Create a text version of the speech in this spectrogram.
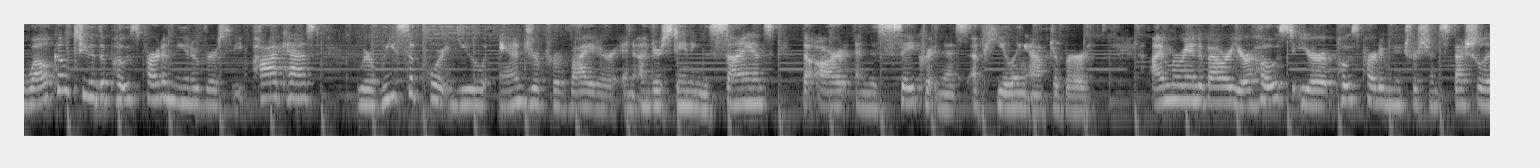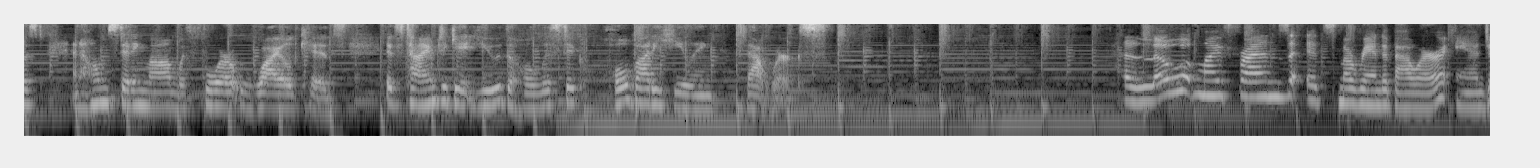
Welcome to the Postpartum University podcast, where we support you and your provider in understanding the science, the art, and the sacredness of healing after birth. I'm Miranda Bauer, your host, your postpartum nutrition specialist, and homesteading mom with four wild kids. It's time to get you the holistic, whole body healing that works. Hello, my friends. It's Miranda Bauer, and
